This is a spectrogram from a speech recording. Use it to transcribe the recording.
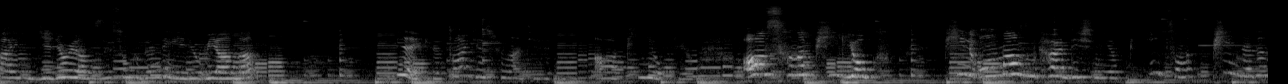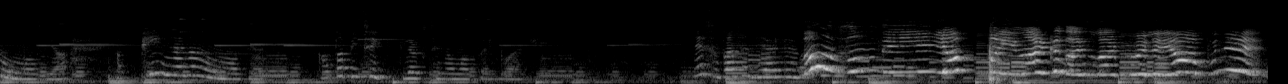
Ay geliyor yalnız Yusuf kuzeni de geliyor bir yandan. Bir dakika son kez şunu ateş edeyim. Aa pil yok diyor. Aa sana pil yok. Pil olmaz mı kardeşim ya? İnsana pil neden olmaz ya? ya pil neden olmaz ya? Hatta bir tek Lux'in anahtarı var. Neyse zaten diğerleri lazım değil. Yapmayın arkadaşlar böyle ya. Bu ne?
